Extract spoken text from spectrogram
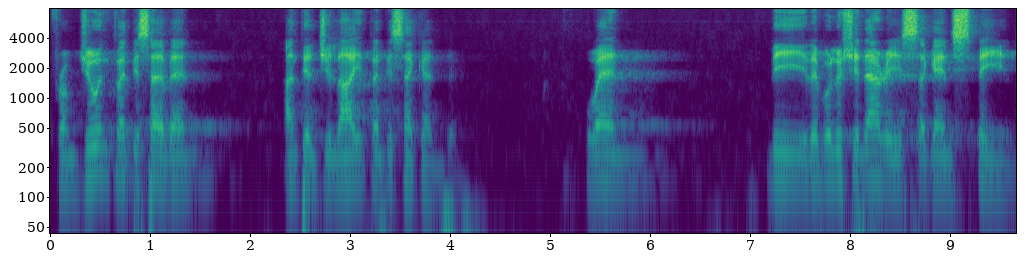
from June 27 until July 22nd when the revolutionaries against Spain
